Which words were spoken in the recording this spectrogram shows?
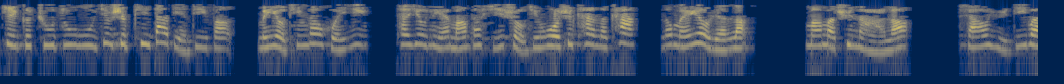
这个出租屋就是屁大点地方，没有听到回应。他又连忙到洗手间卧室看了看，都没有人了。妈妈去哪了？小雨滴问。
